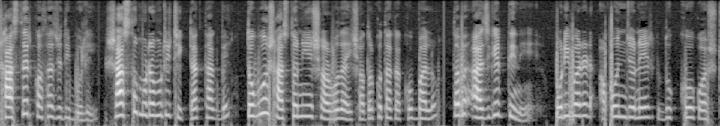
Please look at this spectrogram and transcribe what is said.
স্বাস্থ্যের কথা যদি বলি, স্বাস্থ্য মোটামুটি ঠিকঠাক থাকবে। তবুও স্বাস্থ্য নিয়ে সর্বদাই সতর্ক থাকা খুব ভালো। তবে আজকের দিনে পরিবারের আপনজনের দুঃখ, কষ্ট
